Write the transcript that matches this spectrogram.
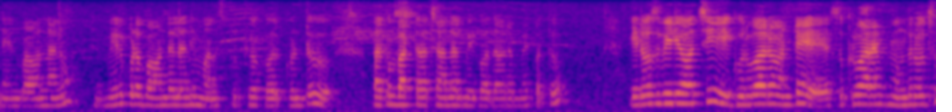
నేను బాగున్నాను. మీరు కూడా బాగుండాలని మనస్ఫూర్తిగా కోరుకుంటూ welcome back to our channel మీ గోదావరి అమ్మాయి ఈరోజు వీడియో వచ్చి గురువారం అంటే శుక్రవారానికి ముందు రోజు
